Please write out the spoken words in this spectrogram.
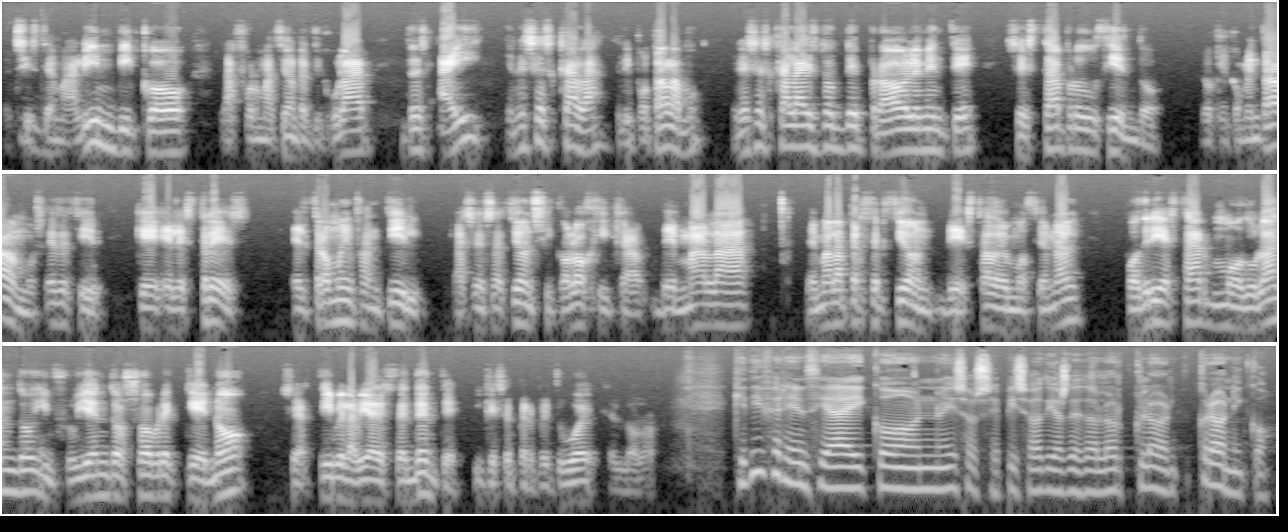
Es sistema límbico, la formación reticular. Entonces, ahí, en esa escala, el hipotálamo, en esa escala es donde probablemente se está produciendo lo que comentábamos, es decir, que el estrés, el trauma infantil, la sensación psicológica de mala, de mala percepción de estado emocional, podría estar modulando, influyendo sobre que no se active la vía descendente y que se perpetúe el dolor. ¿Qué diferencia hay con esos episodios de dolor crónico?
